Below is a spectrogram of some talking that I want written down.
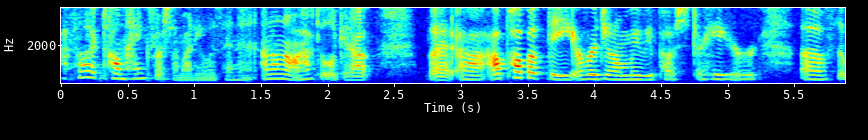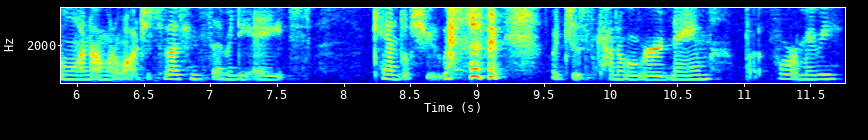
I feel like Tom Hanks or somebody was in it. I don't know. I have to look it up. But uh, I'll pop up the original movie poster here of the one I'm going to watch. It's 1978's Candle Shoe, which is kind of a weird name but for a movie.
